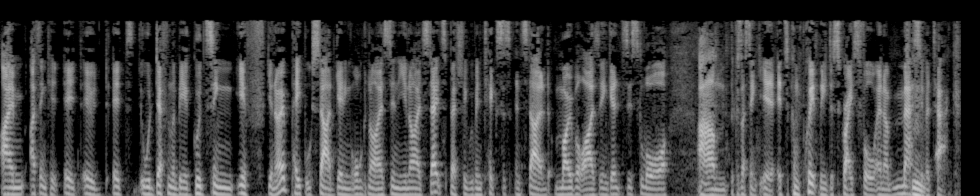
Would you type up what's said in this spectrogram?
I'm I think it it it, it would definitely be a good thing if you know people start getting organised in the United States, especially within Texas, and started mobilising against this law. Um, because I think yeah, it's completely disgraceful and a massive Mm. attack.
